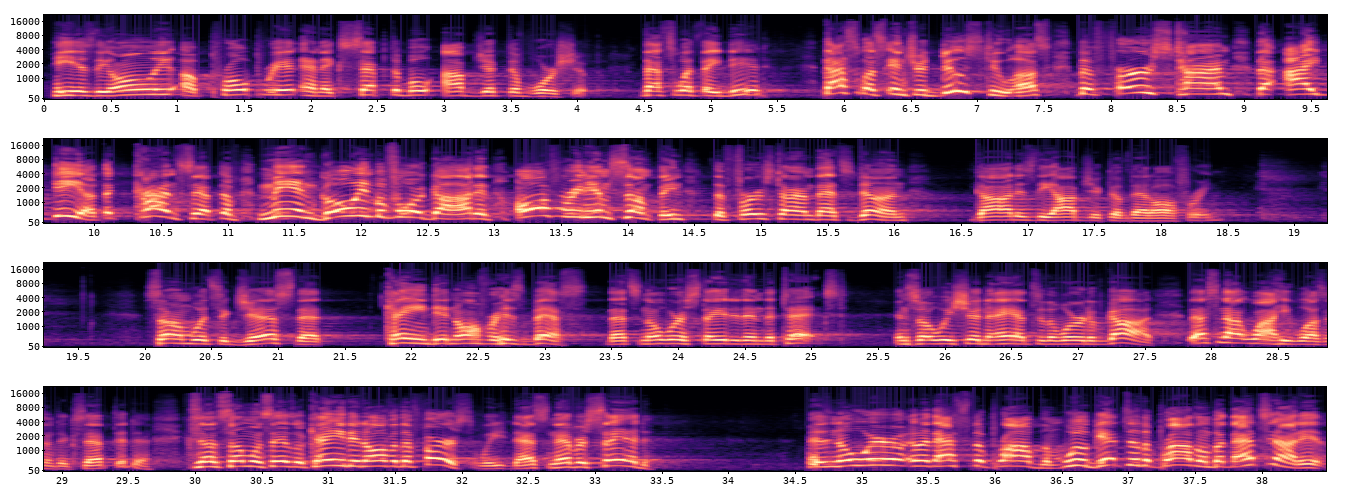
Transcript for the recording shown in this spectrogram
He is the only appropriate and acceptable object of worship. That's what they did. That's what's introduced to us the first time the idea, the concept of men going before God and offering Him something, the first time that's done, God is the object of that offering. Some would suggest that Cain didn't offer his best. That's nowhere stated in the text. And so we shouldn't add to the word of God. That's not why he wasn't accepted. Someone says, well, Cain didn't offer the first. We, that's never said. There's nowhere uh, that's the problem. We'll get to the problem, but that's not it.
